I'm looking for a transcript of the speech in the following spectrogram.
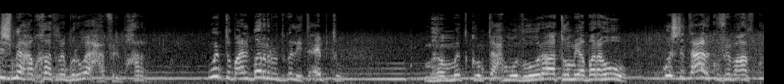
جماعة مخاطره برواحه في البحر. وأنتم على البر وتقول لي تعبتوا. مهمتكم تحموا ظهوراتهم يا برهوم مش تتعاركوا في بعضكم.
